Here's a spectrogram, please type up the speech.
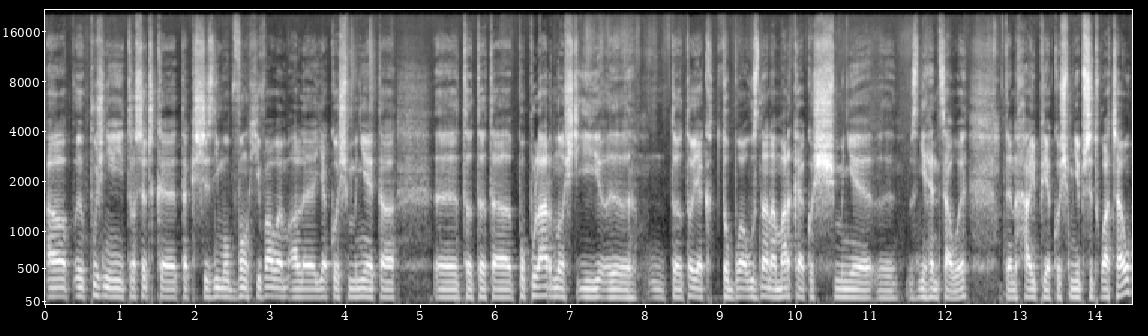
a e, później troszeczkę tak się z nim obwąchiwałem, ale jakoś mnie ta, e, ta, ta, ta popularność i e, to, to jak to była uznana marka jakoś mnie zniechęcały. Ten hype jakoś mnie przytłaczał.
